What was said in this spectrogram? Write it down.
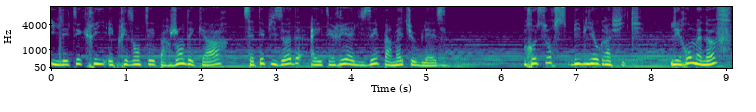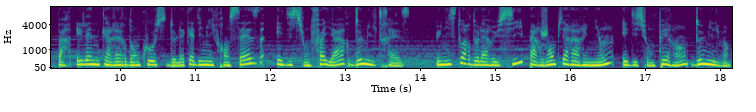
Il est écrit et présenté par Jean Descartes. Cet épisode a été réalisé par Mathieu Blaise. Ressources bibliographiques. Les Romanov par Hélène Carrère d'Ancos de l'Académie française, édition Fayard 2013. Une histoire de la Russie par Jean-Pierre Arignon, édition Perrin 2020.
